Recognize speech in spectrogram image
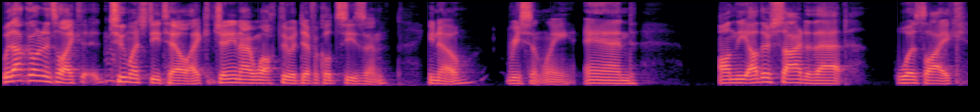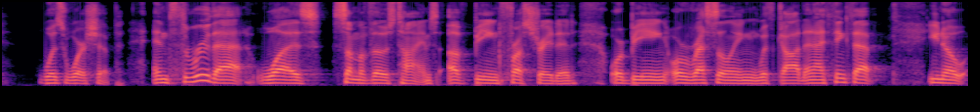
without going into like too much detail, like Jenny and I walked through a difficult season, you know, recently, and on the other side of that was like was worship. And through that was some of those times of being frustrated or being or wrestling with God. And I think that, you know,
